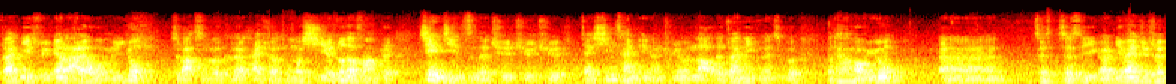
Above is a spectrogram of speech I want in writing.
专利随便拿来我们用，是吧？是不是可能还需要通过协作的方式，渐进式的去去去在新产品上去用？老的专利可能是不是不太好用？呃，这这是一个。另外就是，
